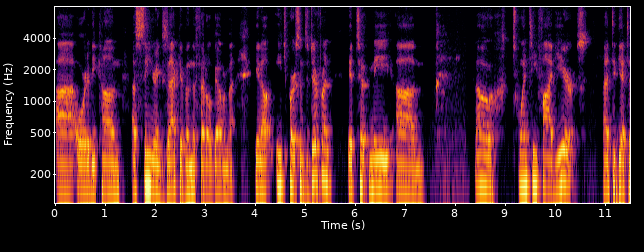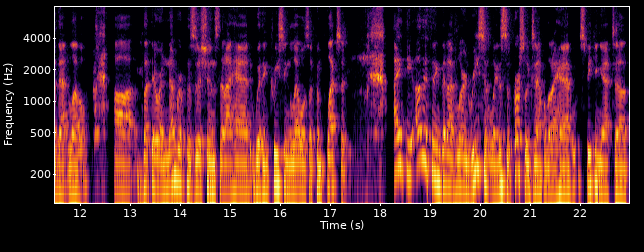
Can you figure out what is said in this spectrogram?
uh, or to become a senior executive in the federal government. You know, each person's different. It took me um, oh, 25 years uh, to get to that level. Uh, but there were a number of positions that I had with increasing levels of complexity. I think the other thing that I've learned recently, this is a personal example that I had speaking at, uh,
